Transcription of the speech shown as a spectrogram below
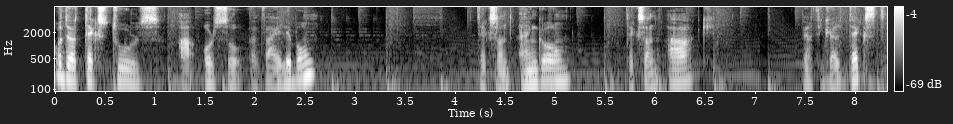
Other text tools are also available. Text on angle, text on arc, vertical text.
